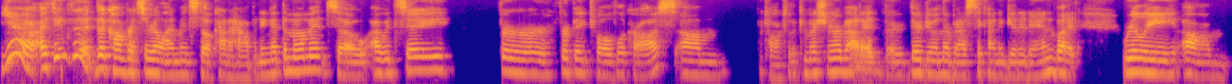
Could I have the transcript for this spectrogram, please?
Yeah, I think that the conference realignment is still kind of happening at the moment. So I would say for for Big 12 lacrosse, um, talk to the commissioner about it. They're they're doing their best to kind of get it in, but really um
